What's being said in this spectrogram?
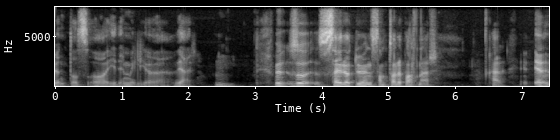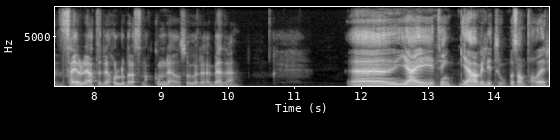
rundt oss og i det miljøet vi er. Men Så sier du at du er en samtalepartner her. Er, sier du det at det holder bare å snakke om det, og så går det bedre? Uh, jeg, tenk, jeg har veldig tro på samtaler.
